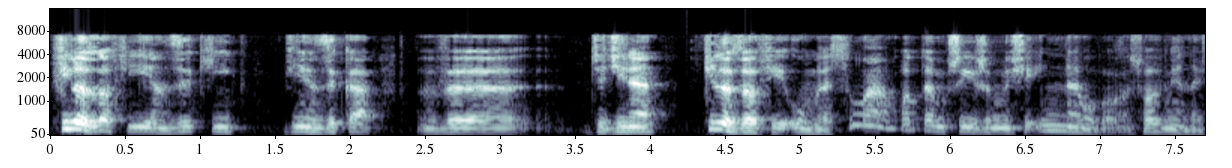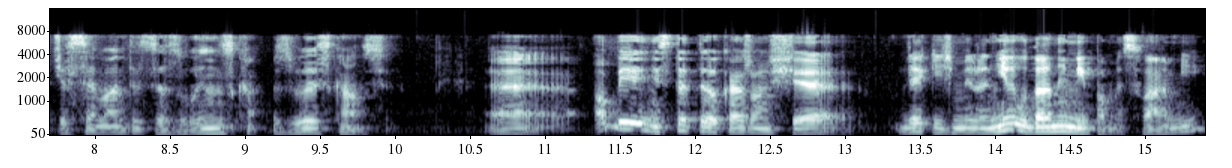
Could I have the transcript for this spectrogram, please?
filozofii języki, języka w dziedzinę filozofii umysłu, a potem przyjrzymy się innemu pomysłowi, mianowicie semantyce z Wisconsin. E, Obie niestety okażą się w jakiejś mierze nieudanymi pomysłami.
